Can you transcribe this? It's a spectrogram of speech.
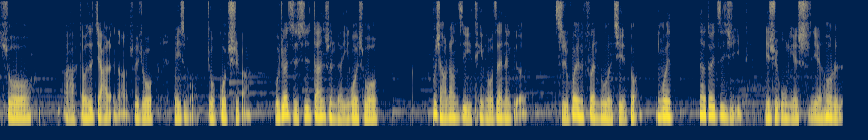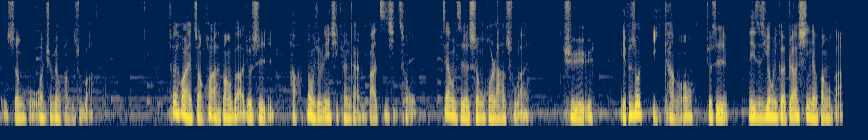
说啊都是家人啊，所以说没什么就过去吧。我觉得只是单纯的因为说不想让自己停留在那个只会愤怒的阶段，因为那对自己。也许五年、十年后的人生活完全没有帮助啊，所以后来转化的方法就是：好，那我就练习看看，把自己从这样子的生活拉出来，去也不是说抵抗哦，就是你只是用一个比较新的方法，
